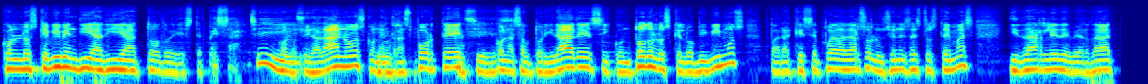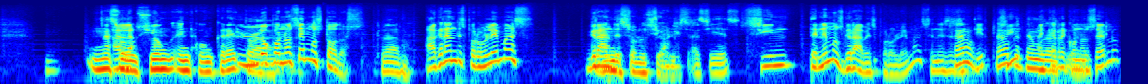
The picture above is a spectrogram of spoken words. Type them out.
con los que viven día a día todo este pesar. Con los ciudadanos, con el transporte, con las autoridades y con todos los que lo vivimos para que se pueda dar soluciones a estos temas y darle de verdad Una solución en concreto. Lo conocemos todos. Claro. A grandes problemas, grandes, soluciones. Así es. Sin, tenemos graves problemas en ese sentido. ¿sí? hay que reconocerlo.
